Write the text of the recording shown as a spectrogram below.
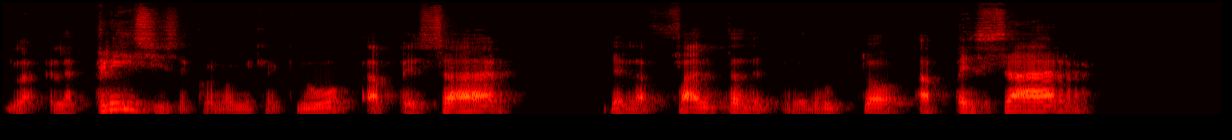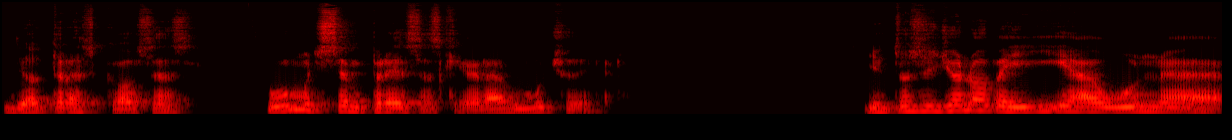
la, la crisis económica que hubo, a pesar de la falta de producto, a pesar de otras cosas, hubo muchas empresas que ganaron mucho dinero. Y entonces yo no veía una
